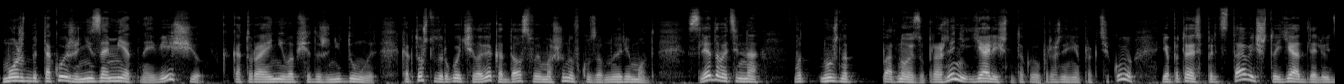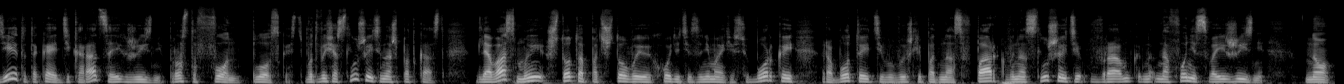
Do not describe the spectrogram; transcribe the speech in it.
может быть такой же незаметной вещью, которой они вообще даже не думают, как то, что другой человек отдал свою машину в кузовной ремонт. Следовательно, вот нужно одно из упражнений, я лично такое упражнение практикую, я пытаюсь представить, что я для людей это такая декорация их жизни, просто фон, плоскость. Вот вы сейчас слушаете наш подкаст, для вас мы что-то, под что вы ходите, занимаетесь уборкой, работаете, вы вышли под нас в парк, вы нас слушаете в рамках, на фоне своей жизни. Но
